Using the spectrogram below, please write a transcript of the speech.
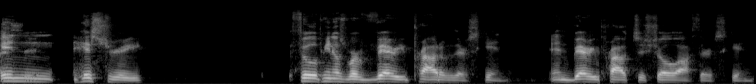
in see. history Filipinos were very proud of their skin and very proud to show off their skin.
